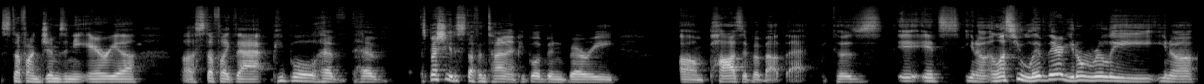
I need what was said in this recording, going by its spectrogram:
stuff on gyms in the area, uh, stuff like that. People have have, especially the stuff in Thailand. People have been very um, positive about that because it, it's you know, unless you live there, you don't really you know.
